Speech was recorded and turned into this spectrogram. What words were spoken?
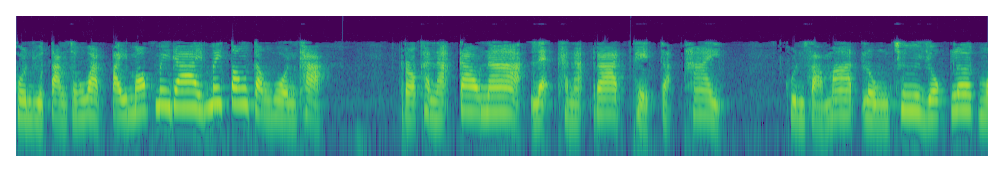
คนอยู่ต่างจังหวัดไปม็อบไม่ได้ไม่ต้องกังวลค่ะ เพราะคณะก้าวหน้าและคณะราษฎรเพจจัดให้ คุณสามารถลงชื่อยกเลิกม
